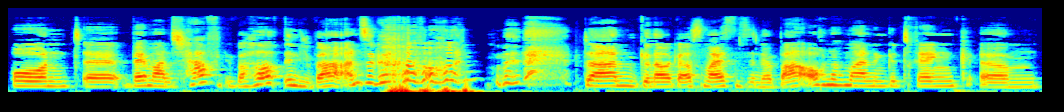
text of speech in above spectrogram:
Und äh, wenn man es schafft, überhaupt in die Bar anzukommen, dann genau gab es meistens in der Bar auch nochmal ein Getränk. Ähm,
